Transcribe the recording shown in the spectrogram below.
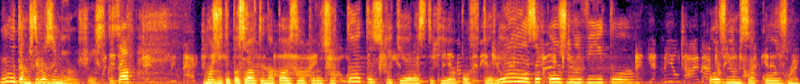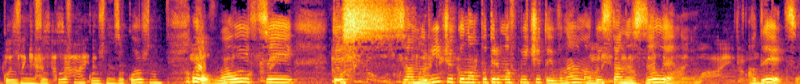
Ну, ви там зрозуміли, що я сказав. Можете поставити на паузу і прочитати, скільки я раз таки я повторяю за кожне відео. Кожним за кожним, кожним за кожним, кожним за кожним. О, мабуть, це те ж саме річ, яку нам потрібно включити, і вона, мабуть, стане зеленою. А де це?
